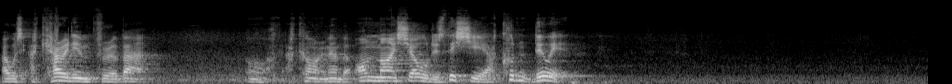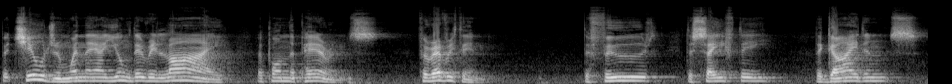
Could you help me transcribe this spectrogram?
I, was, I carried him for about, oh, I can't remember, on my shoulders. This year I couldn't do it. But children, when they are young, they rely upon the parents for everything the food, the safety, the guidance.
